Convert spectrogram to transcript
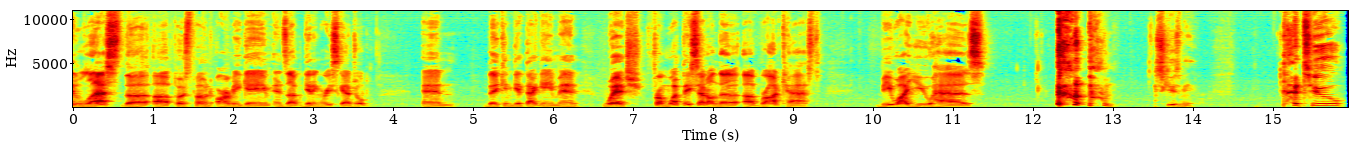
Unless the uh, postponed Army game ends up getting rescheduled, and they can get that game in. Which, from what they said on the uh, broadcast, BYU has, excuse me, two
